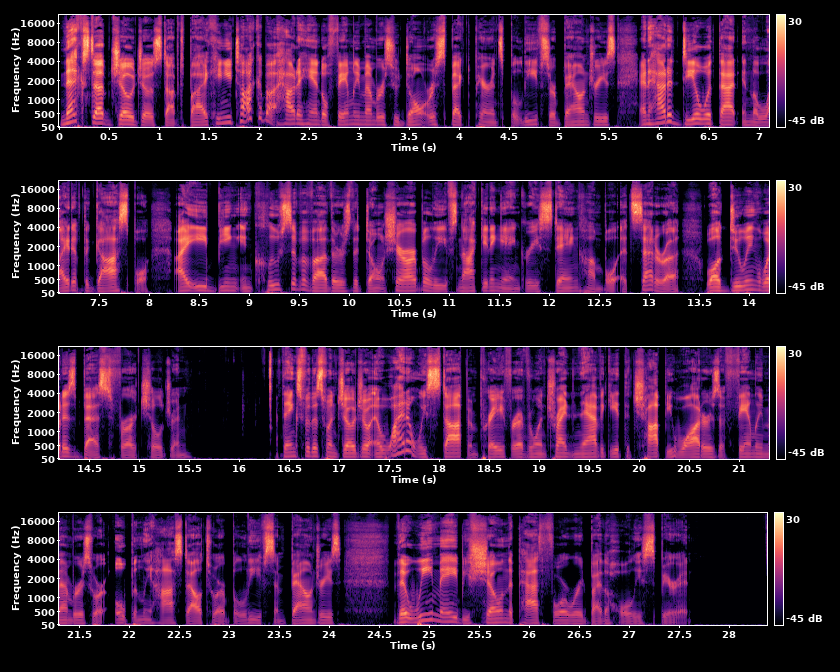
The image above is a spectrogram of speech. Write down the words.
Next up, JoJo stopped by. Can you talk about how to handle family members who don't respect parents' beliefs or boundaries and how to deal with that in the light of the gospel, i.e., being inclusive of others that don't share our beliefs, not getting angry, staying humble, etc., while doing what is best for our children? Thanks for this one, JoJo. And why don't we stop and pray for everyone trying to navigate the choppy waters of family members who are openly hostile to our beliefs and boundaries, that we may be shown the path forward by the Holy Spirit?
